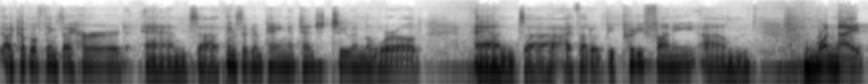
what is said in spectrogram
a couple of things I heard and uh, things I've been paying attention to in the world. And uh, I thought it would be pretty funny. Um, one night,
